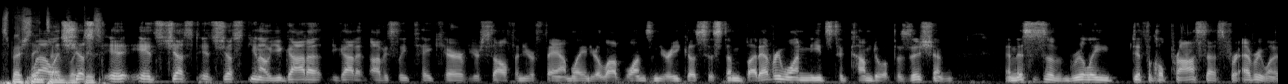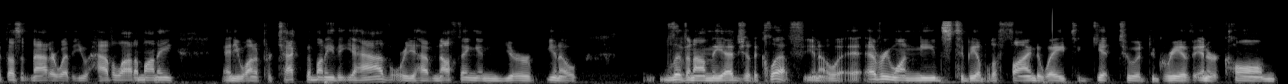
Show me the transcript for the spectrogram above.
especially well, in times it's like just this. it, it's just it's just you know you gotta you gotta obviously take care of yourself and your family and your loved ones and your ecosystem, but everyone needs to come to a position. And this is a really difficult process for everyone. It doesn't matter whether you have a lot of money and you want to protect the money that you have, or you have nothing and you're you know living on the edge of the cliff. You know, everyone needs to be able to find a way to get to a degree of inner calm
